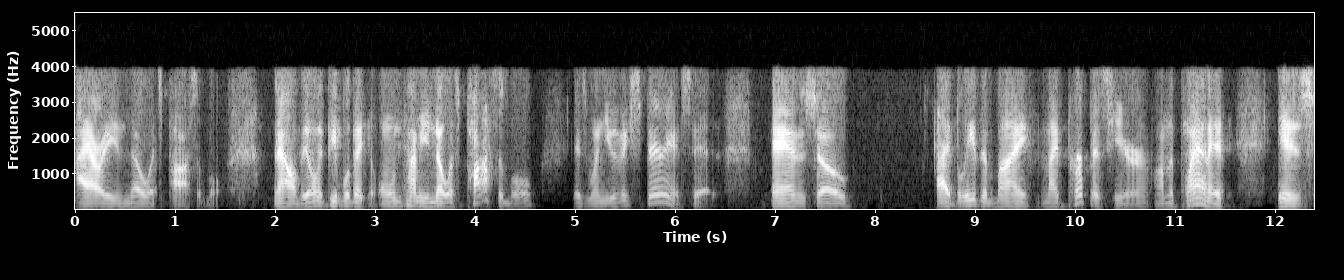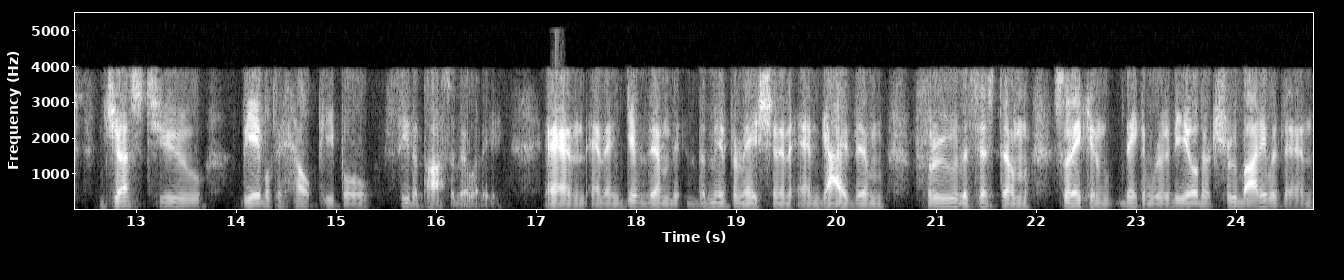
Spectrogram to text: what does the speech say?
I already know it's possible. Now, the only people that only time you know it's possible is when you've experienced it. And so I believe that my my purpose here on the planet is just to be able to help people see the possibility and and then give them the, the information and guide them through the system so they can they can reveal their true body within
